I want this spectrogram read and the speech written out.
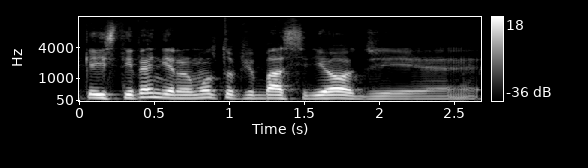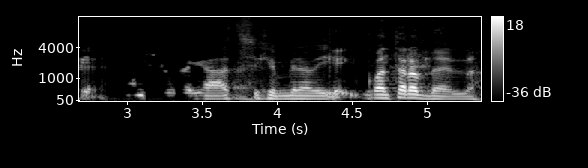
che, gli stipendi erano molto più bassi di oggi. Eh, ragazzi, eh, che meraviglia! Che, quanto era bello!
